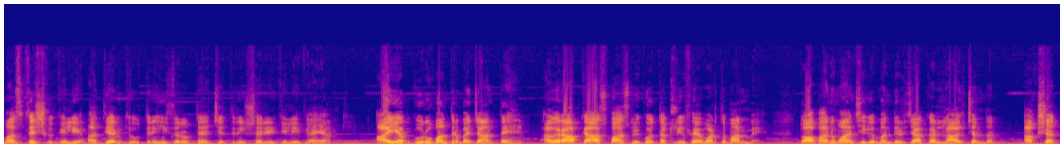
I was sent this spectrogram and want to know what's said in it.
मस्तिष्क के लिए अध्ययन की उतनी ही ज़रूरत है जितनी शरीर के लिए व्यायाम की। आइए अब गुरु मंत्र में जानते हैं। अगर आपके आसपास भी कोई तकलीफ़ है वर्तमान में तो आप हनुमान जी के मंदिर जाकर लाल चंदन, अक्षत,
